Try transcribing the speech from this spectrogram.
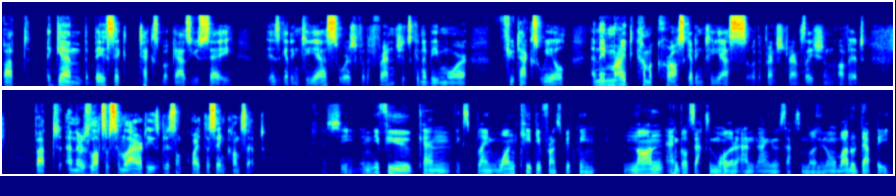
But again, the basic textbook, as you say, is getting to yes, whereas for the French, it's going to be more Fiutak's wheel, and they might come across getting to yes or the French translation of it, but and there's lots of similarities, but it's not quite the same concept. I see. And if you can explain one key difference between non-Anglo-Saxon model and Anglo-Saxon model, what would that be?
